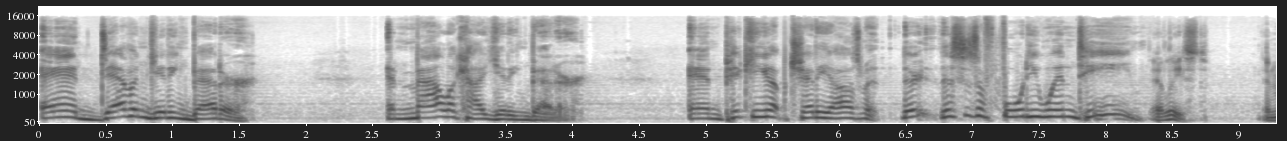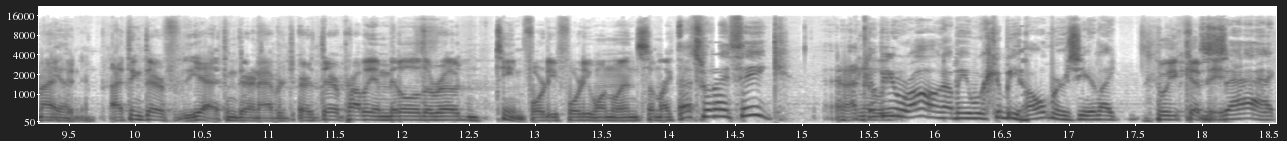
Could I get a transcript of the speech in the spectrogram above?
And Devin getting better. And Malaki getting better. And picking up Cedi Osman. This is a 40 win team. at least in my Yeah. opinion. I think they're yeah, I think they're an average or they're probably a middle of the road team, 40 41 wins, something like that. That's what I think. I I, know could be wrong. I mean, we could be homers here, like We could be. Zack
